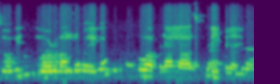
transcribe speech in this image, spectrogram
ਜੋ ਵੀ ਲੋੜਵੰਦ ਹੋਏਗਾ ਉਹ ਆਪਣਾ ਇਲਾਜ ਫ੍ਰੀ ਕਰਾਏਗਾ।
